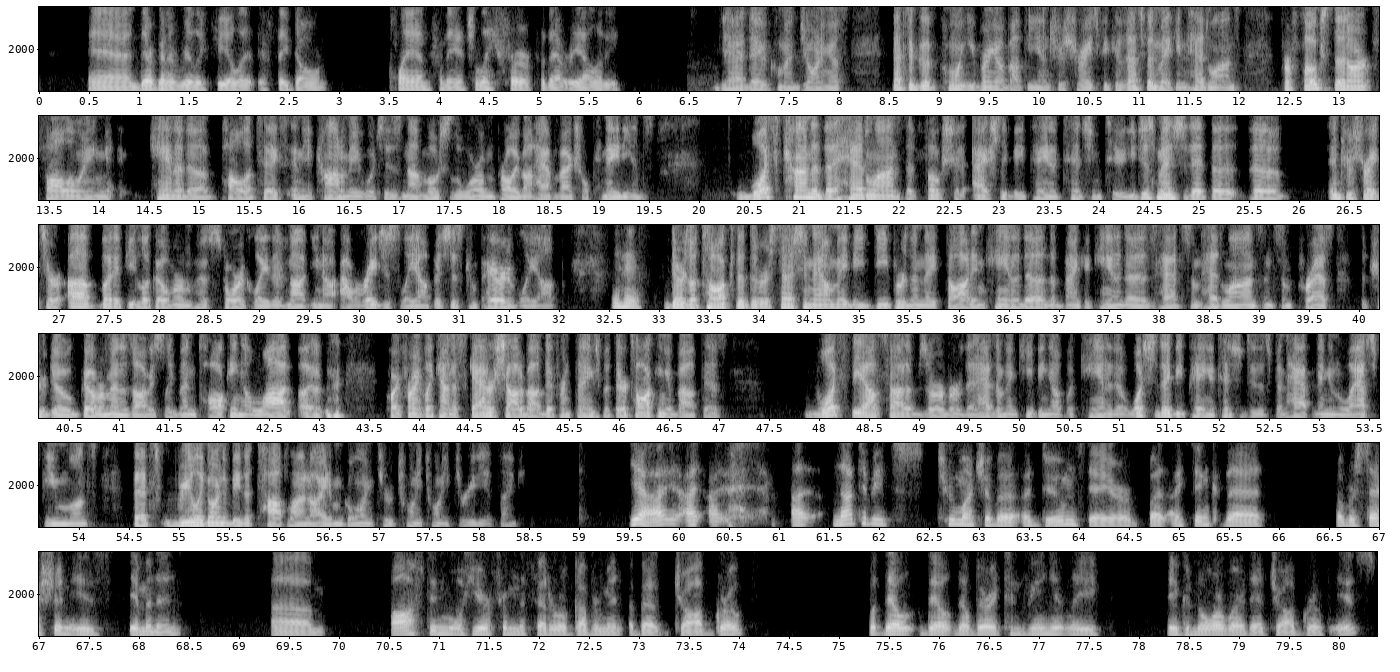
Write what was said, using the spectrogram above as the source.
and they're going to really feel it if they don't plan financially for for that reality. Yeah, David Clement joining us. That's a good point you bring up about the interest rates because that's been making headlines for folks that aren't following Canada politics and the economy, which is not most of the world and probably about half of actual Canadians. What's kind of the headlines that folks should actually be paying attention to? You just mentioned it. The the interest rates are up, but if you look over them historically, they're not you know outrageously up. It's just comparatively up. Mm-hmm. There's a talk that the recession now may be deeper than they thought in Canada. The Bank of Canada has had some headlines and some press. The Trudeau government has obviously been talking a lot, uh, quite frankly, kind of scattershot about different things, but they're talking about this. What's the outside observer that hasn't been keeping up with Canada? What should they be paying attention to that's been happening in the last few months that's really going to be the top line item going through 2023, do you think? Yeah, I, I, I not to be too much of a, a doomsdayer, but I think that a recession is imminent. Um, often we'll hear from the federal government about job growth, but they'll they'll they'll very conveniently ignore where that job growth is.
